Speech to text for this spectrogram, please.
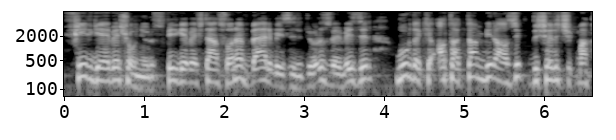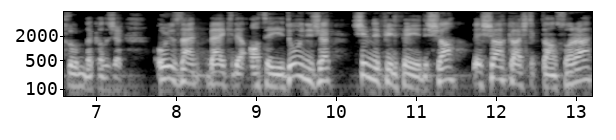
fil G5 oynuyoruz. Fil G5'ten sonra ver veziri diyoruz ve vezir buradaki ataktan birazcık dışarı çıkmak zorunda kalacak. O yüzden belki de at E7 oynayacak. Şimdi fil F7 şah ve şah kaçtıktan sonra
